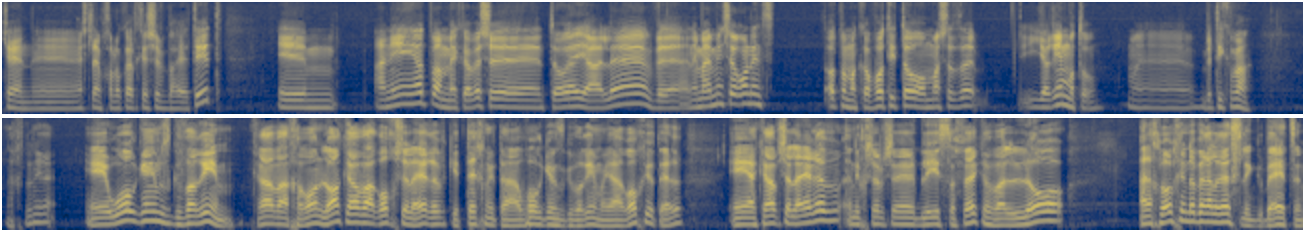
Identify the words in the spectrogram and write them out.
כן, אה, יש להם חלוקת קשב בעייתית. אמ, אני עוד פעם מקווה שתיאורי יעלה, ואני מאמין שרולינס, עוד פעם, הקרבות איתו, או מה שזה, ירים אותו, אה, בתקווה. אנחנו נראה. War uh, Games גברים, הקרב האחרון, לא הקרב הארוך של הערב, כי טכנית ה-War Games גברים היה ארוך יותר. Uh, הקרב של הערב, אני חושב שבלי ספק, אבל לא... אנחנו לא הולכים לדבר על wrestling בעצם,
